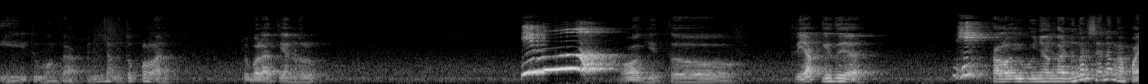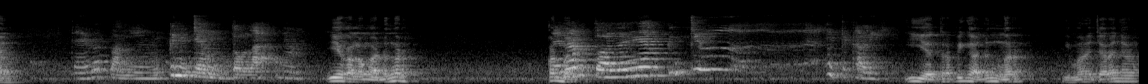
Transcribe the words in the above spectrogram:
Ih, itu mah gak kencang, itu pelan. Coba latihan dulu. Ibu Oh gitu. Teriak gitu ya. Kalau ibunya nggak denger, Sena ngapain? Panggil yang kencang tolaknya Iya kalau nggak denger. Kan ba- tolaknya kencang sekali Iya, tapi nggak denger. Gimana caranya?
